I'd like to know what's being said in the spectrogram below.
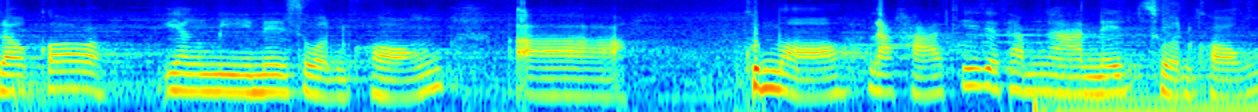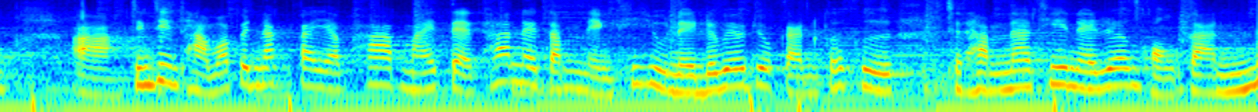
แล้วก็ยังมีในส่วนของอ คุณหมอนะคะที่จะทำงานในส่วนของอจริง ๆ ถามว่าเป็นนักกายภาพไหมแต่ถ้าในตำแหน่งที่อยู่ในเลเวลเดียวกันก็คือ จะทำหน้าที่ในเรื่องของการน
